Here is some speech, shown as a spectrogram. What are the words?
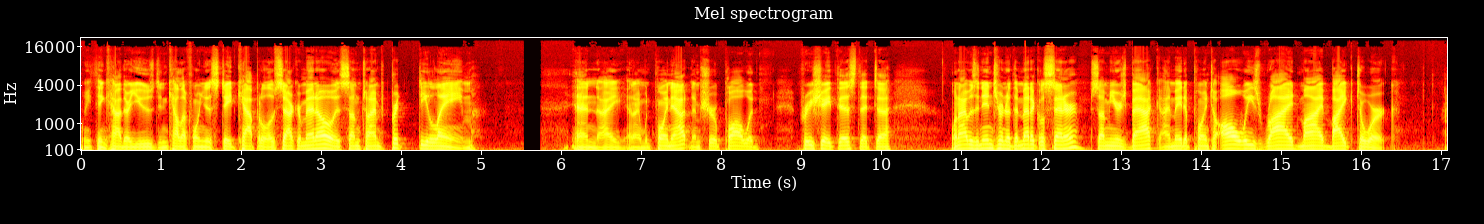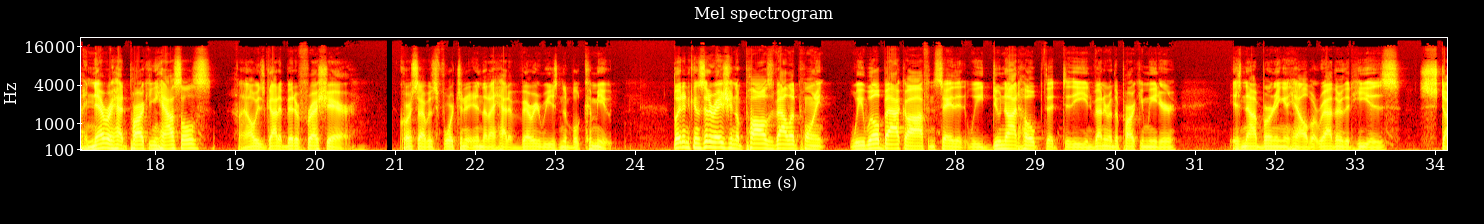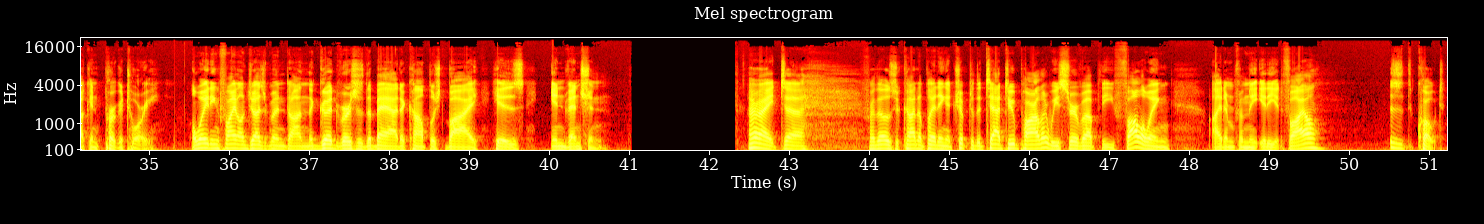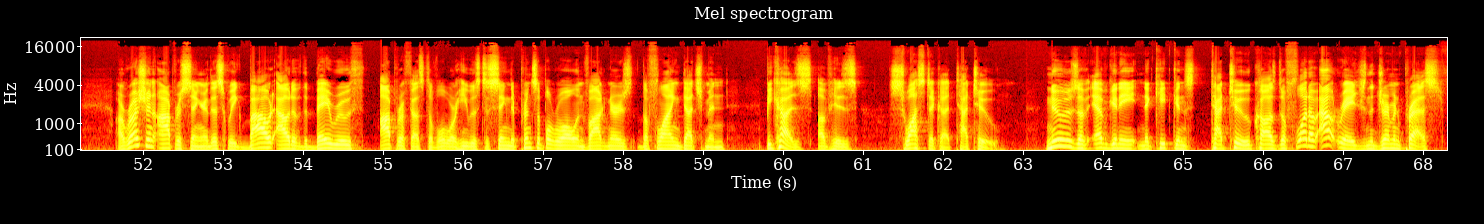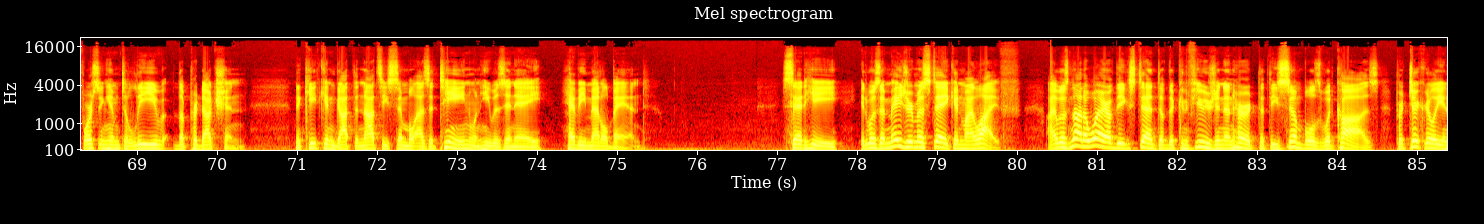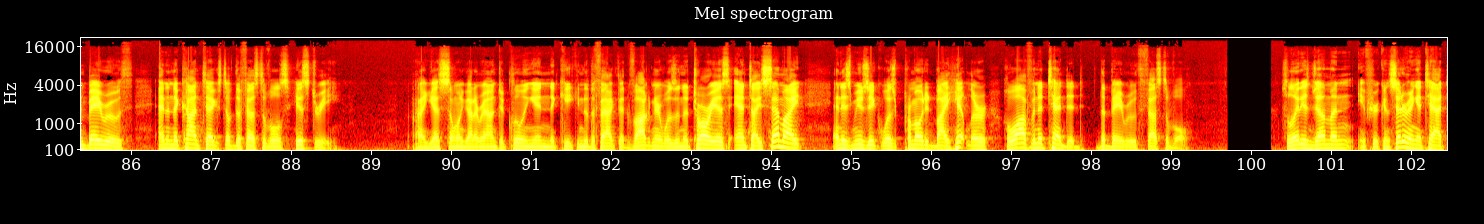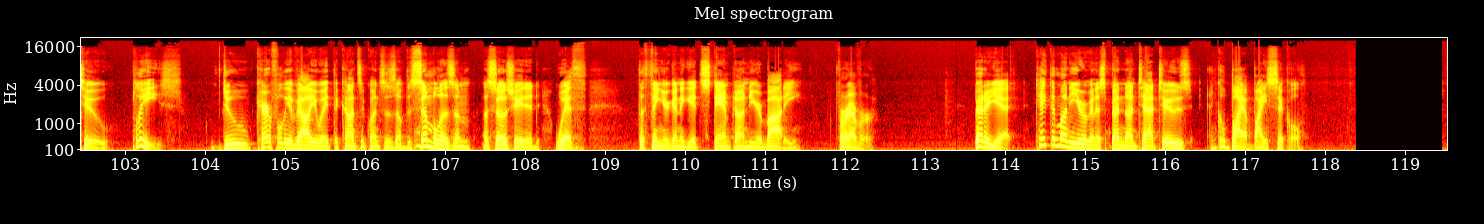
We think how they're used in California's state capital of Sacramento is sometimes pretty lame. And I and I would point out, and I'm sure Paul would appreciate this, that uh, when I was an intern at the medical center some years back, I made a point to always ride my bike to work. I never had parking hassles, and I always got a bit of fresh air. Of course, I was fortunate in that I had a very reasonable commute. But in consideration of Paul's valid point, we will back off and say that we do not hope that the inventor of the parking meter is now burning in hell, but rather that he is stuck in purgatory, awaiting final judgment on the good versus the bad accomplished by his invention. All right, uh, for those who are contemplating a trip to the tattoo parlor, we serve up the following item from the idiot file. This is quote. A Russian opera singer this week bowed out of the Bayreuth Opera Festival, where he was to sing the principal role in Wagner's The Flying Dutchman, because of his swastika tattoo. News of Evgeny Nikitkin's tattoo caused a flood of outrage in the German press, forcing him to leave the production. Nikitkin got the Nazi symbol as a teen when he was in a heavy metal band. Said he, It was a major mistake in my life. I was not aware of the extent of the confusion and hurt that these symbols would cause, particularly in Bayreuth and in the context of the festival's history. I guess someone got around to cluing in Nikitkin to the fact that Wagner was a notorious anti Semite and his music was promoted by Hitler, who often attended the Bayreuth Festival. So, ladies and gentlemen, if you're considering a tattoo, please do carefully evaluate the consequences of the symbolism associated with the thing you're going to get stamped onto your body forever. Better yet, take the money you were going to spend on tattoos and go buy a bicycle.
